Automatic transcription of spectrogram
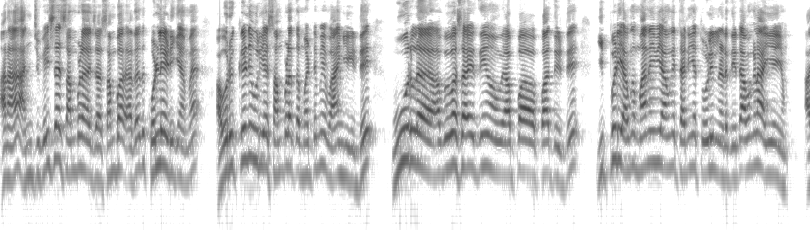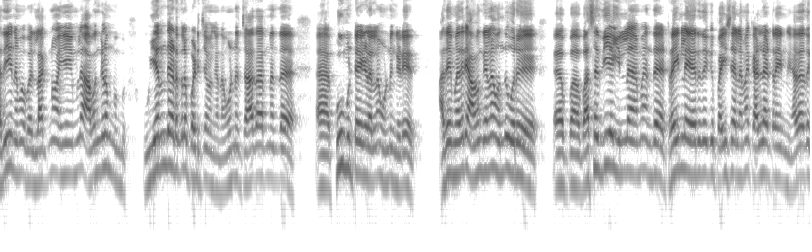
ஆனால் அஞ்சு பைசா சம்பள சம்பா அதாவது கொள்ளை அடிக்காமல் அவருக்குன்னு உரிய சம்பளத்தை மட்டுமே வாங்கிக்கிட்டு ஊரில் விவசாயத்தையும் அப்பா பார்த்துக்கிட்டு இப்படி அவங்க மனைவி அவங்க தனியாக தொழில் நடத்திட்டு அவங்களாம் ஐஏஎம் அதையும் நம்ம லக்னோ ஐஏஎம்ல அவங்களும் உயர்ந்த இடத்துல படித்தவங்க தான். ஒன்றும் சாதாரண இந்த அஹ், கூமுட்டைகள் எல்லாம் ஒன்றும் கிடையாது. அதே மாதிரி அவங்கெல்லாம் வந்து ஒரு ப- வசதியே இல்லாமல் இந்த ட்ரெயினில் ஏறுறதுக்கு பைசா இல்லாமல் கள்ள ட்ரெயின் அதாவது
